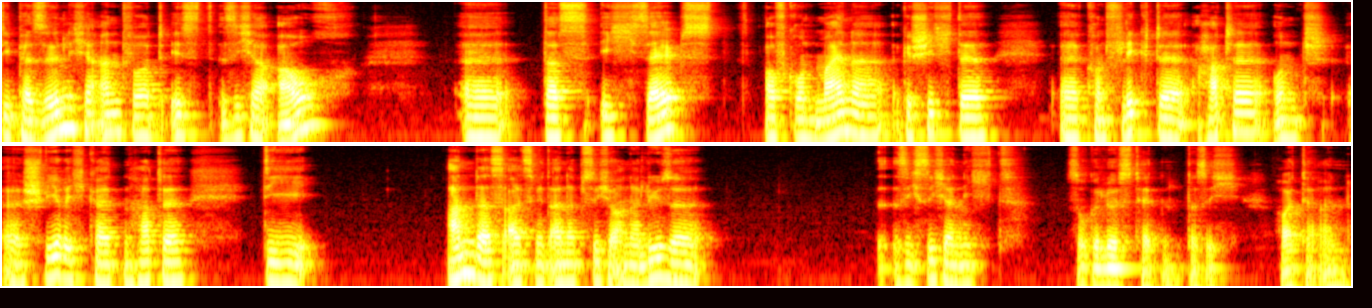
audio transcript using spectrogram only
die persönliche Antwort ist sicher auch, äh, dass ich selbst aufgrund meiner Geschichte äh, Konflikte hatte und äh, Schwierigkeiten hatte, die anders als mit einer Psychoanalyse sich sicher nicht so gelöst hätten, dass ich heute ein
